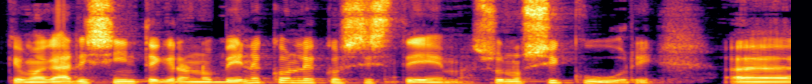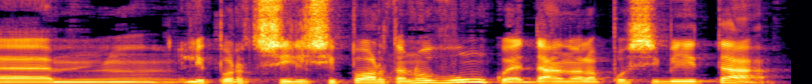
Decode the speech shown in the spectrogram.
che magari si integrano bene con l'ecosistema, sono sicuri, ehm, li, por- si, li si portano ovunque, danno la possibilità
